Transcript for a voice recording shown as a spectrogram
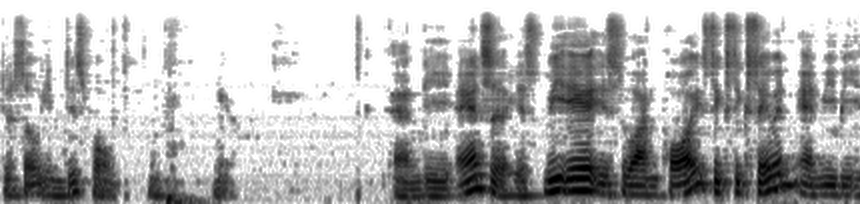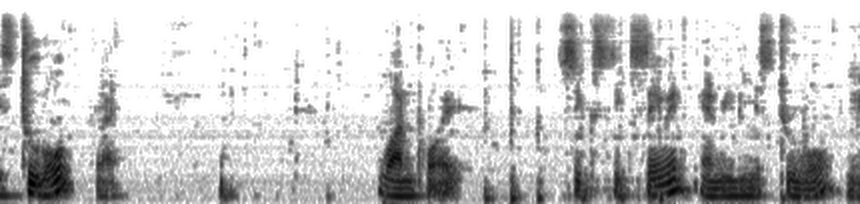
to solve in this form yeah. and the answer is VA is 1.667 and VB is 2 volt right 1 point 667 and VB is 2 volt. Yeah.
